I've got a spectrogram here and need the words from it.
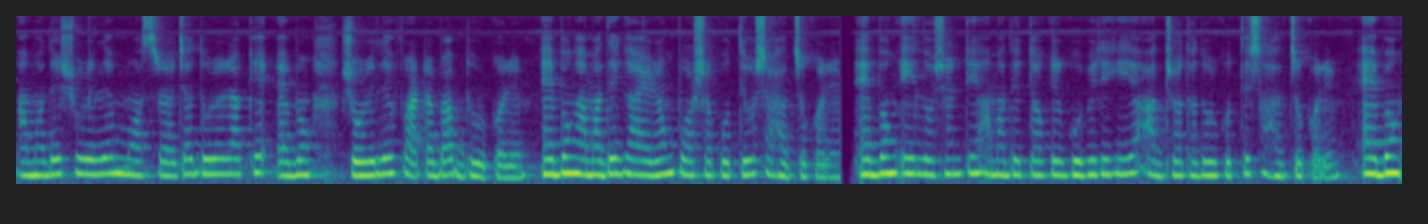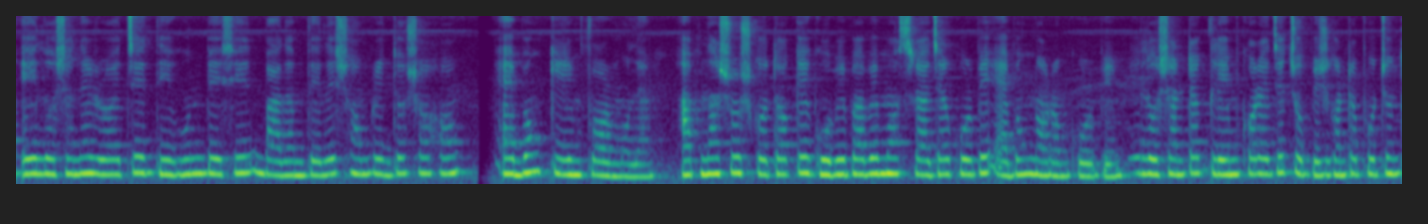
আমাদের শরীরে ময়শ্চারাইজার ধরে রাখে এবং শরীরে ফাটা ভাব দূর করে এবং আমাদের গায়ের রং পর্সা করতেও সাহায্য করে এবং এই লোশনটি আমাদের ত্বকের গভীরে গিয়ে আর্দ্রতা দূর করতে সাহায্য করে এবং এই লোশনের রয়েছে দ্বিগুণ বেশি বাদাম তেলে সমৃদ্ধ সহ এবং ক্রিম ফর্মুলা। আপনার শুষ্ক ত্বকে গভীরভাবে ময়শ্চারাইজার করবে এবং নরম করবে। এই লোশনটা ক্লেম করে যে চব্বিশ ঘণ্টা পর্যন্ত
